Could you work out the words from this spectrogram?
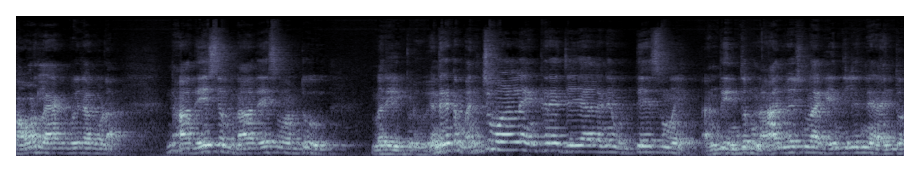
పవర్ లేకపోయినా కూడా నా దేశం నా దేశం అంటూ మరి ఇప్పుడు ఎందుకంటే మంచి వాళ్ళని ఎంకరేజ్ చేయాలనే ఉద్దేశమే. అందు ఇందులో నా అన్వేషణ నాకేం తెలియదు నేను ఆయనతో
